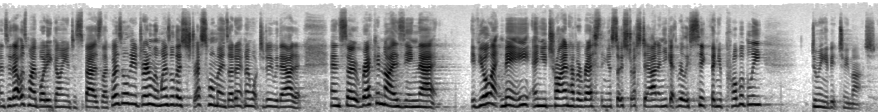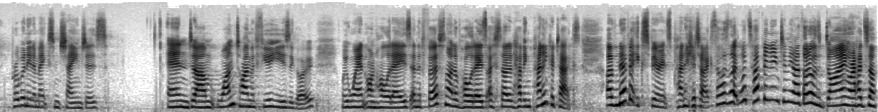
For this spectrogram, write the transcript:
And so that was my body going into spaz, like, where's all the adrenaline? Where's all those stress hormones? I don't know what to do without it. And so recognizing that if you're like me and you try and have a rest and you're so stressed out and you get really sick, then you're probably doing a bit too much. You probably need to make some changes. And um, one time a few years ago, we went on holidays, and the first night of holidays, I started having panic attacks. I've never experienced panic attacks. I was like, what's happening to me? I thought I was dying, or I had some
